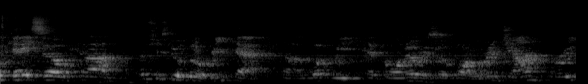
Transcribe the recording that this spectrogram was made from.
Okay, so um, let's just do a little recap uh, what we have gone over so far. We're in John 3,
